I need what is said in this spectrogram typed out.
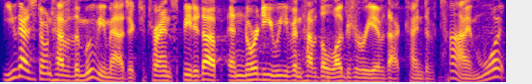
you guys don't have the movie magic to try and speed it up, and nor do you even have the luxury of that kind of time. What?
